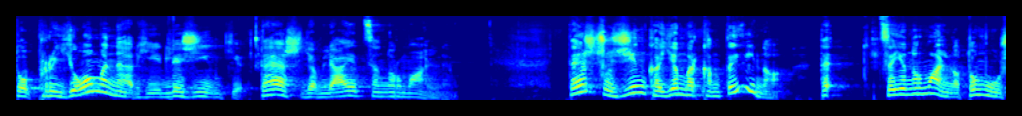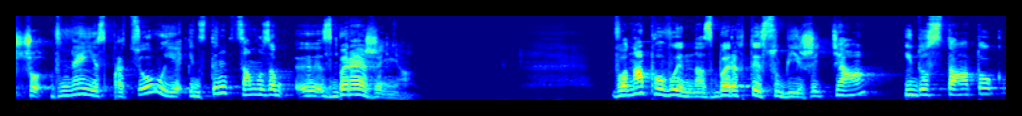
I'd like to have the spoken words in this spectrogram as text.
то прийом енергії для жінки теж являється нормальним. Те, що жінка є меркантильна, це є нормально, тому що в неї спрацьовує інстинкт самозбереження. Вона повинна зберегти собі життя і достаток,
